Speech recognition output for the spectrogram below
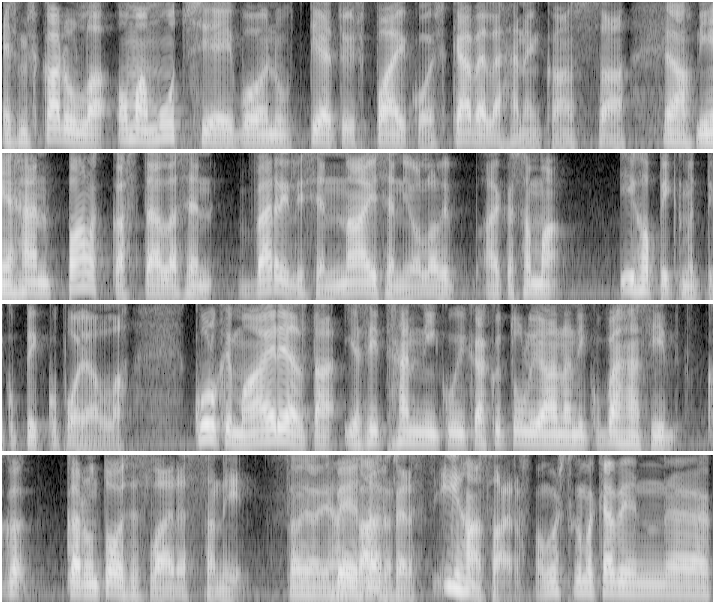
esimerkiksi kadulla oma mutsi ei voinut tietyissä paikoissa kävellä hänen kanssaan, Joo. niin hän palkkasi tällaisen värillisen naisen, jolla oli aika sama ihopigmentti kuin pikkupojalla, kulkemaan edeltä, ja sitten hän niinku ikään kuin tuli aina niinku vähän siinä ka- kadun toisessa laidassa, niin Toi on ihan sairasta. Ihan sairasta. Mä muistan, kun mä kävin äh,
